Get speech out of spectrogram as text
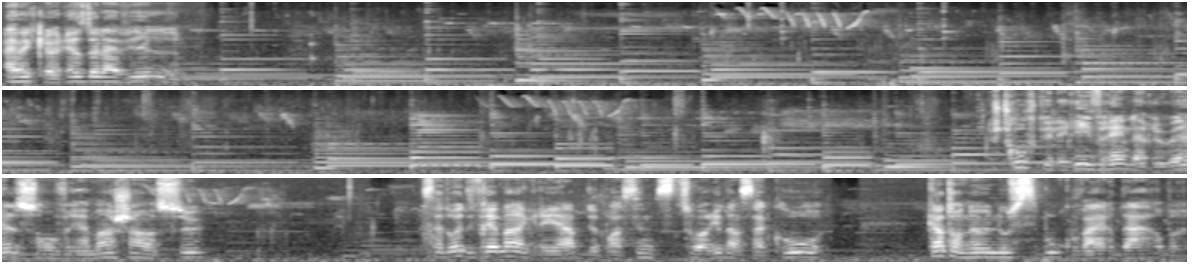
avec le reste de la ville. Je trouve que les riverains de la ruelle sont vraiment chanceux. Ça doit être vraiment agréable de passer une petite soirée dans sa cour quand on a un aussi beau couvert d'arbres.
